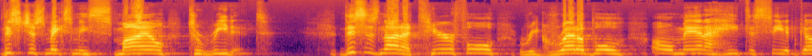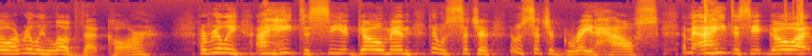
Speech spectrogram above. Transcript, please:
This just makes me smile to read it. This is not a tearful, regrettable, oh man, I hate to see it go. I really love that car. I really, I hate to see it go, man. That was such a, that was such a great house. I mean, I hate to see it go. I,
